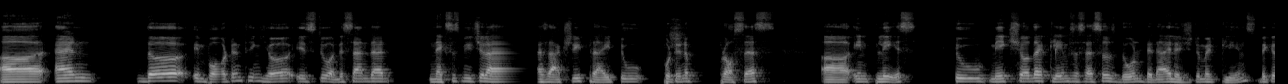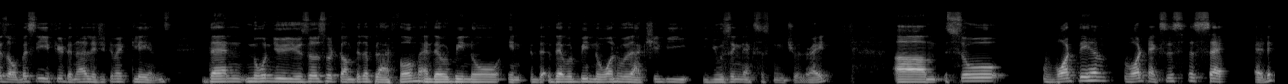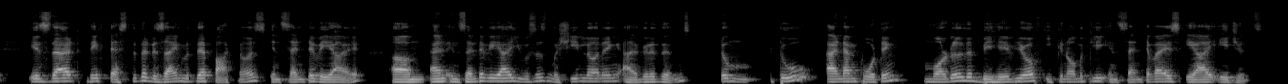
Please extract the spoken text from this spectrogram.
Uh and the important thing here is to understand that nexus mutual has actually tried to put in a process uh, in place to make sure that claims assessors don't deny legitimate claims because obviously if you deny legitimate claims then no new users would come to the platform and there would be no in there would be no one who would actually be using nexus mutual right? Um so what they have what nexus has said is that they've tested the design with their partners incentivai um, and incentivai uses machine learning algorithms to to and i'm quoting model the behavior of economically incentivized ai agents.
